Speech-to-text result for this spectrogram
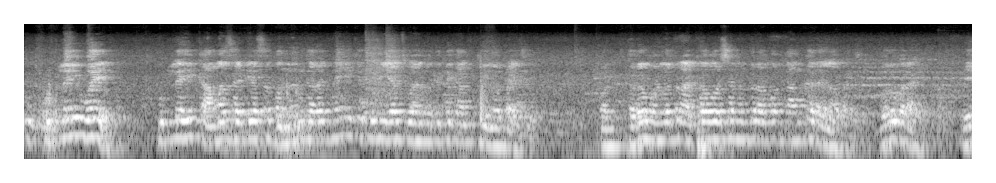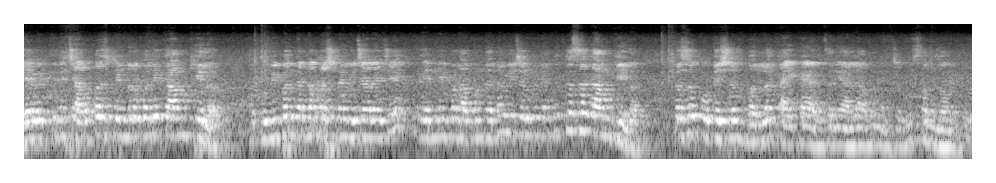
कुठलंही वय कुठल्याही कामासाठी असं बंधनकारक नाही की तुम्ही याच वयामध्ये ते काम केलं पाहिजे. पण खरं म्हणलं तर अठरा वर्षानंतर आपण काम करायला पाहिजे. बरोबर आहे. या व्यक्तीने चार पाच टेंडरमध्ये काम केलं तर तुम्ही पण त्यांना प्रश्न विचारायचे यांनी पण आपण त्यांना विचारून घ्या कसं काम केलं कसं कोटेशन भरलं काय काय अडचणी आल्या आपण यांच्याकडून समजावून घेऊ.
